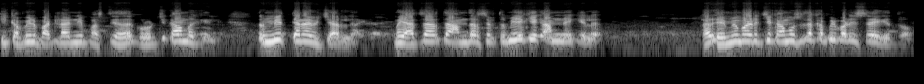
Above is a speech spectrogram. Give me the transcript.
की कपिल पाटलांनी पस्तीस हजार करोडची कामं केली. तर मी त्यांना विचारलं. मग याचा अर्थ आमदार साहेब तुम्ही एकही काम नाही केलं. अरे एम एम ची कामं सुद्धा कपिल पाटील श्रेय घेतो.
